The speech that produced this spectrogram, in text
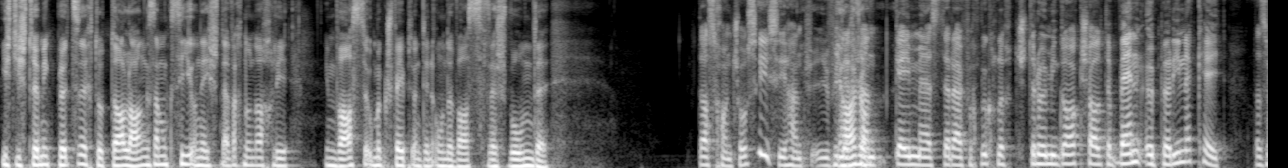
ist die Strömung plötzlich total langsam gewesen und er ist einfach nur noch ein bisschen im Wasser umgeschwebt und dann unter Wasser verschwunden. Das kann schon sein. Sie haben, vielleicht Ja, schon. haben die Game Master einfach wirklich die Strömung angeschaltet, wenn jemand reingeht. Dass,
